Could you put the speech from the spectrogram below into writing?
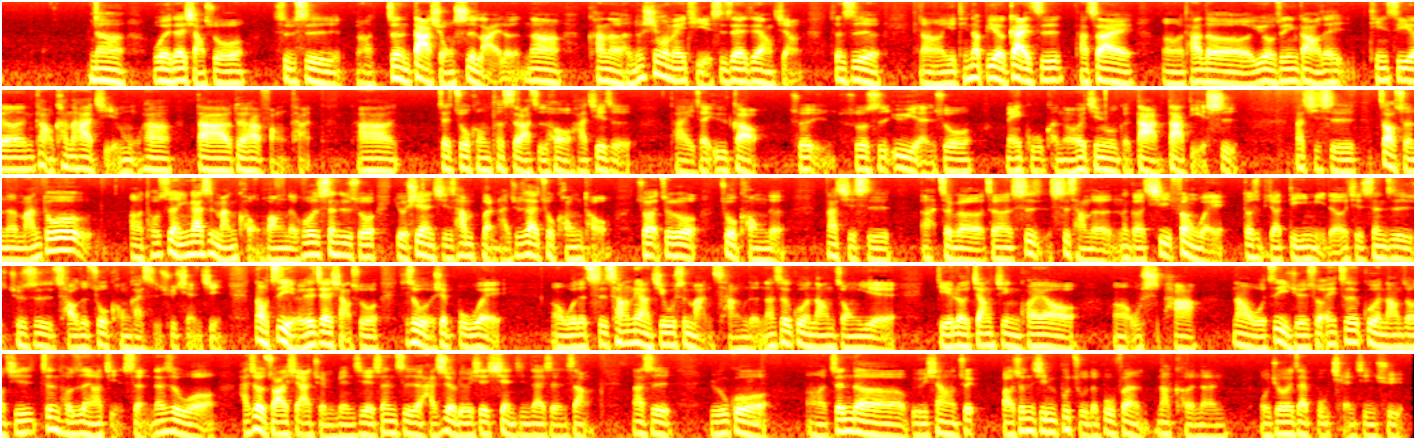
那我也在想说，是不是啊？真的大熊市来了？那看了很多新闻媒体也是在这样讲，甚至啊也听到比尔盖茨他在呃他的，因为我最近刚好在听 CNN，刚好看到他的节目，看到大家对他的访谈，他在做空特斯拉之后，他接着他也在预告，所以说是预言说美股可能会进入一个大大跌势，那其实造成了蛮多。呃，投资人应该是蛮恐慌的，或者甚至说，有些人其实他们本来就是在做空头，做就做做空的。那其实啊，整个整个市市场的那个气氛围都是比较低迷的，而且甚至就是朝着做空开始去前进。那我自己也会在想说，其实我有些部位，呃，我的持仓量几乎是满仓的。那这个过程当中也跌了将近快要呃五十趴。那我自己觉得说，哎，这个过程当中其实真的投资人要谨慎，但是我。还是有抓一些安全边界，甚至还是有留一些现金在身上。那是如果呃真的，比如像最保证金不足的部分，那可能我就会再补钱进去。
